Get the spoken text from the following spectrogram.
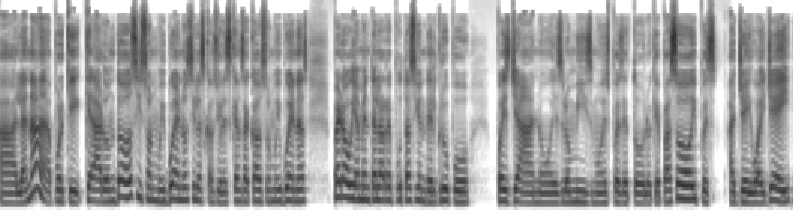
a la nada, porque quedaron dos y son muy buenos y las canciones que han sacado son muy buenas, pero obviamente la reputación del grupo pues ya no es lo mismo después de todo lo que pasó y pues a JYJ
